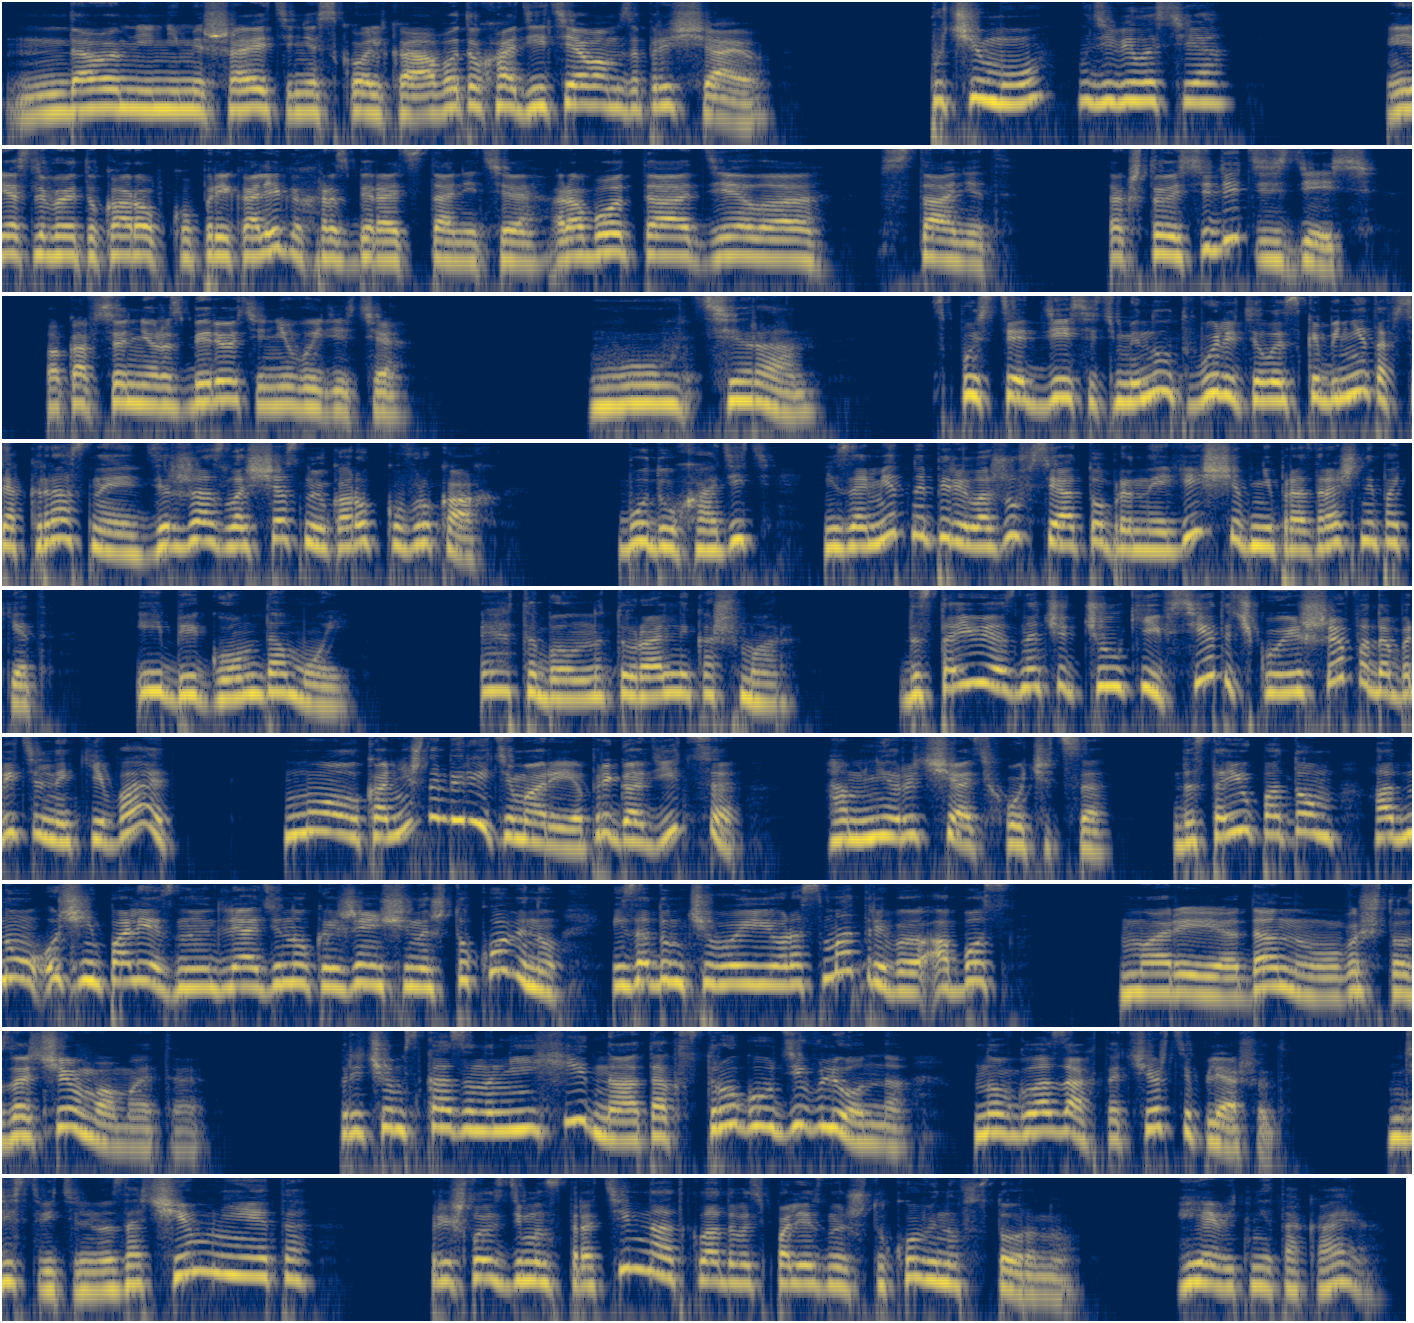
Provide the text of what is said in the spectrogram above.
«Да вы мне не мешаете нисколько, а вот уходить я вам запрещаю». «Почему?» – удивилась я. «Если вы эту коробку при коллегах разбирать станете, работа, дело встанет. Так что сидите здесь, пока все не разберете, не выйдете». У, тиран. Спустя 10 минут вылетела из кабинета вся красная, держа злосчастную коробку в руках. Буду уходить, незаметно переложу все отобранные вещи в непрозрачный пакет и бегом домой. Это был натуральный кошмар. Достаю я, значит, чулки в сеточку, и шеф одобрительно кивает. Мол, конечно, берите, Мария, пригодится. А мне рычать хочется. Достаю потом одну очень полезную для одинокой женщины штуковину и задумчиво ее рассматриваю, а босс «Мария, да ну, вы что, зачем вам это?» Причем сказано не ехидно, а так строго удивленно, но в глазах-то черти пляшут. Действительно, зачем мне это? Пришлось демонстративно откладывать полезную штуковину в сторону. Я ведь не такая.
